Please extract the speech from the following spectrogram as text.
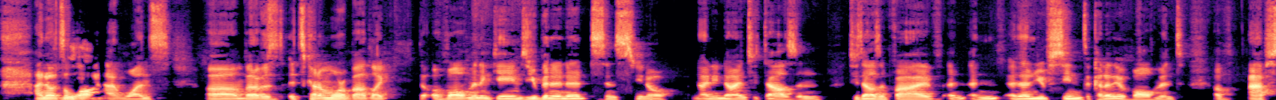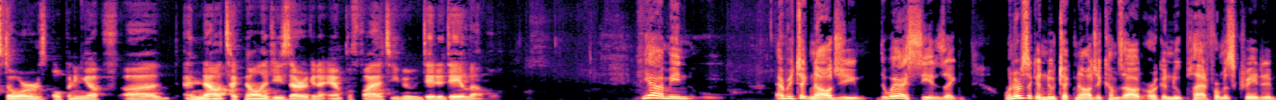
I know it's a yeah. lot at once, um, but I was. It's kind of more about like the involvement in games. You've been in it since you know ninety nine, two thousand. 2005 and and and then you've seen the kind of the involvement of app stores opening up uh, and now technologies that are going to amplify it to even day-to-day level. Yeah i mean every technology the way i see it is like whenever it's like a new technology comes out or like a new platform is created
